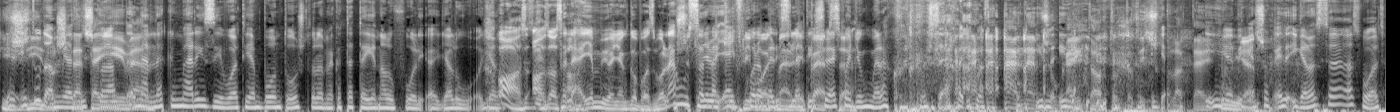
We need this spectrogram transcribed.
Kis Én, tudom, mi az iskola. Nem, nekünk már izé volt ilyen bontós, tudom, meg a tetején alufóli, egy alu. Ugye, Az, az, az, le, ilyen műanyag dobozból. Lehúztad, kiderül, meg kifli volt mellé, persze. vagyunk, mert akkor most elhagyom. nem sokáig tartott az iskola Igen, igen, Igen. igen, sok, igen az, az volt.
